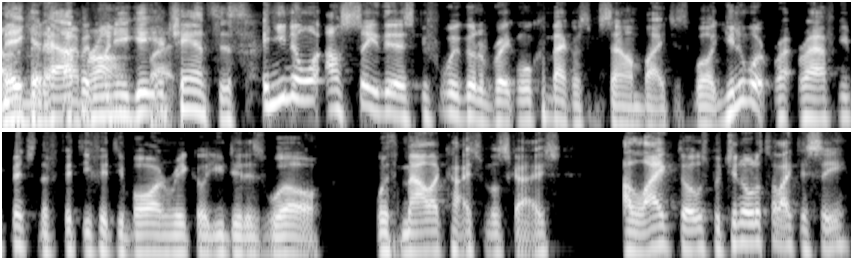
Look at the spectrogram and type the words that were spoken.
Make it if I'm happen when you get your chances. And you know what? I'll say this before we go to break, and we'll come back with some sound bites as well. You know what, Ra- Raf, you mentioned the 50 50 ball, Enrico, you did as well with Malachi, some of those guys. I like those, but you know what I like to see?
